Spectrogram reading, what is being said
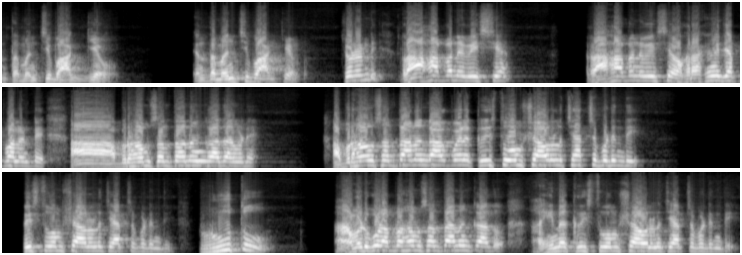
ఎంత మంచి భాగ్యం ఎంత మంచి భాగ్యం. చూడండి రాహాబన వేశ్య రాహాబన వేశ్య ఒక రకంగా చెప్పాలంటే ఆ అబ్రహాం సంతానం కాదు ఆవిడే. అబ్రహాం సంతానం కాకపోయినా క్రీస్తు వంశావళిలో చేర్చబడింది. క్రీస్తు వంశావళిలో చేర్చబడింది. రూతు ఆవిడ కూడా అబ్రహాం సంతానం కాదు అయినా క్రీస్తు వంశావళిలో చేర్చబడింది.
